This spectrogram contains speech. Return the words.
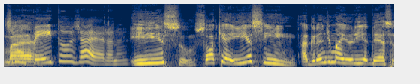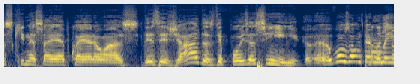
Tinha Ma- um peito, já era, né? Isso. Só que aí, assim, a grande maioria dessas que nessa época eram as desejadas, depois, assim, eu vou usar um termo meio.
